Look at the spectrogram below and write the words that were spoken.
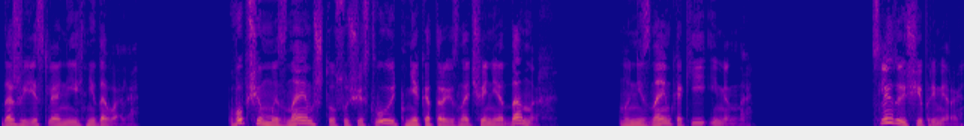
даже если они их не давали. В общем, мы знаем, что существуют некоторые значения данных, но не знаем, какие именно. Следующие примеры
